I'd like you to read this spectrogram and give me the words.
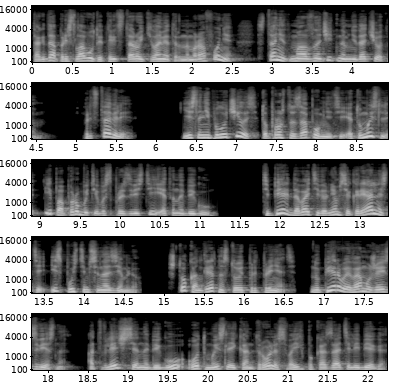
Тогда пресловутый 32-й километр на марафоне станет малозначительным недочетом. Представили? Если не получилось, то просто запомните эту мысль и попробуйте воспроизвести это на бегу. Теперь давайте вернемся к реальности и спустимся на землю. Что конкретно стоит предпринять? Ну первое вам уже известно. Отвлечься на бегу от мыслей контроля своих показателей бега.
